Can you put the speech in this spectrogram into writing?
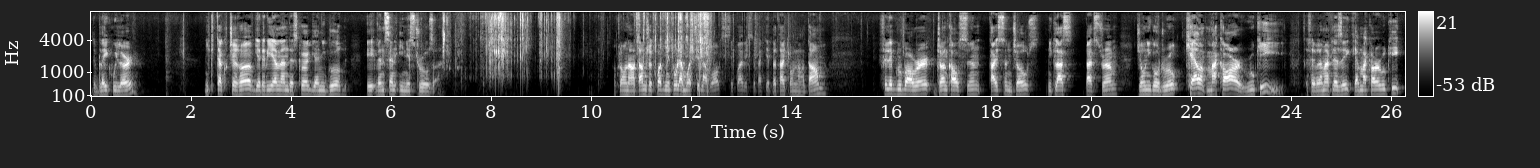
de Blake Wheeler. Nikita Kucherov, Gabriel Landeskog, Yanni Gourde et Vincent Inistroza. Donc là, on entame, je crois, bientôt la moitié de la boîte. Si c'est pas avec ce paquet, peut-être qu'on l'entame. Philip Grubauer, John Carlson, Tyson Jones, Niklas Backstrom, Johnny Gaudreau, Kel McCarr, rookie. Ça fait vraiment plaisir, Kel McCarr, rookie.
